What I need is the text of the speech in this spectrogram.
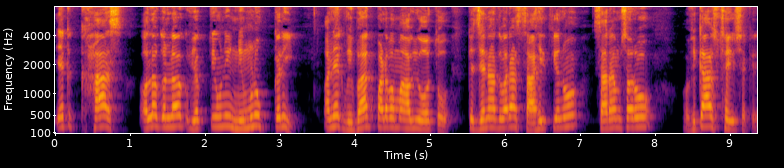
એક ખાસ અલગ અલગ વ્યક્તિઓની નિમણૂક કરી અને એક વિભાગ પાડવામાં આવ્યો હતો કે જેના દ્વારા સાહિત્યનો સારામાં સારો વિકાસ થઈ શકે.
